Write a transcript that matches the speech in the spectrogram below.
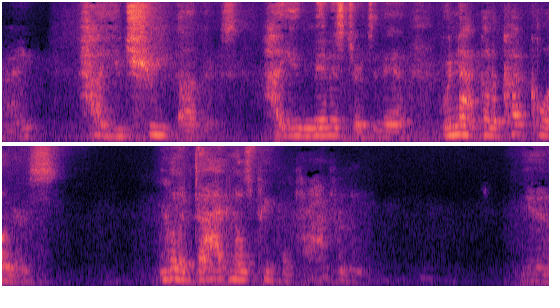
right? How you treat others, how you minister to them. We're not going to cut corners. We're going to diagnose people properly. Yeah.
